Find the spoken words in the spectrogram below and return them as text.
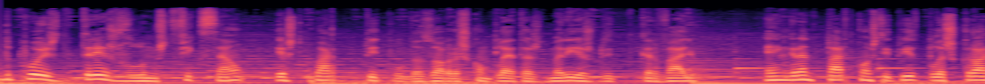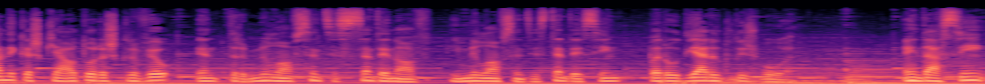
Depois de três volumes de ficção, este quarto título das obras completas de Maria Judite de Carvalho é em grande parte constituído pelas crónicas que a autora escreveu entre 1969 e 1975 para o Diário de Lisboa. Ainda assim,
